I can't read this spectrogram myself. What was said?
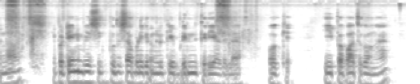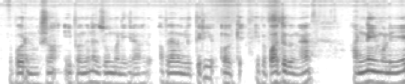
ஏன்னா இப்போ டிஎன்பிஎஸ்சிக்கு புதுசாக படிக்கிறவங்களுக்கு எப்படின்னு தெரியாதுல்ல. ஓகே இப்போ பார்த்துக்கோங்க இப்போ ஒரு நிமிஷம். இப்போ வந்து நான் ஜூம் பண்ணிக்கிறேன். அப்போ தான் உங்களுக்கு தெரியும். ஓகே இப்போ பார்த்துக்கோங்க அன்னை மொழியே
